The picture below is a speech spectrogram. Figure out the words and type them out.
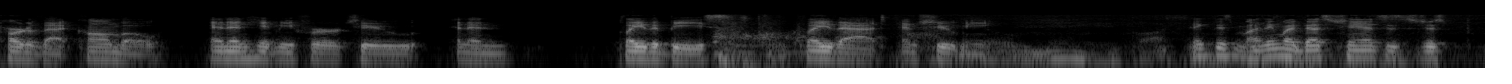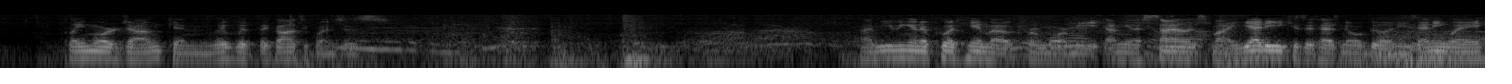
part of that combo and then hit me for two, and then play the beast, play that, and shoot me. I think this. I think my best chance is to just play more junk and live with the consequences. I'm even going to put him out for more meat. I'm going to silence my Yeti because it has no abilities anyway.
